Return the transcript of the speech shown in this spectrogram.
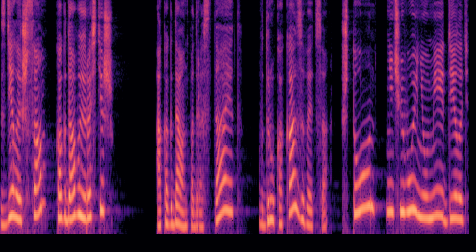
«Сделаешь сам, когда вырастешь». А когда он подрастает, вдруг оказывается, что он ничего и не умеет делать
